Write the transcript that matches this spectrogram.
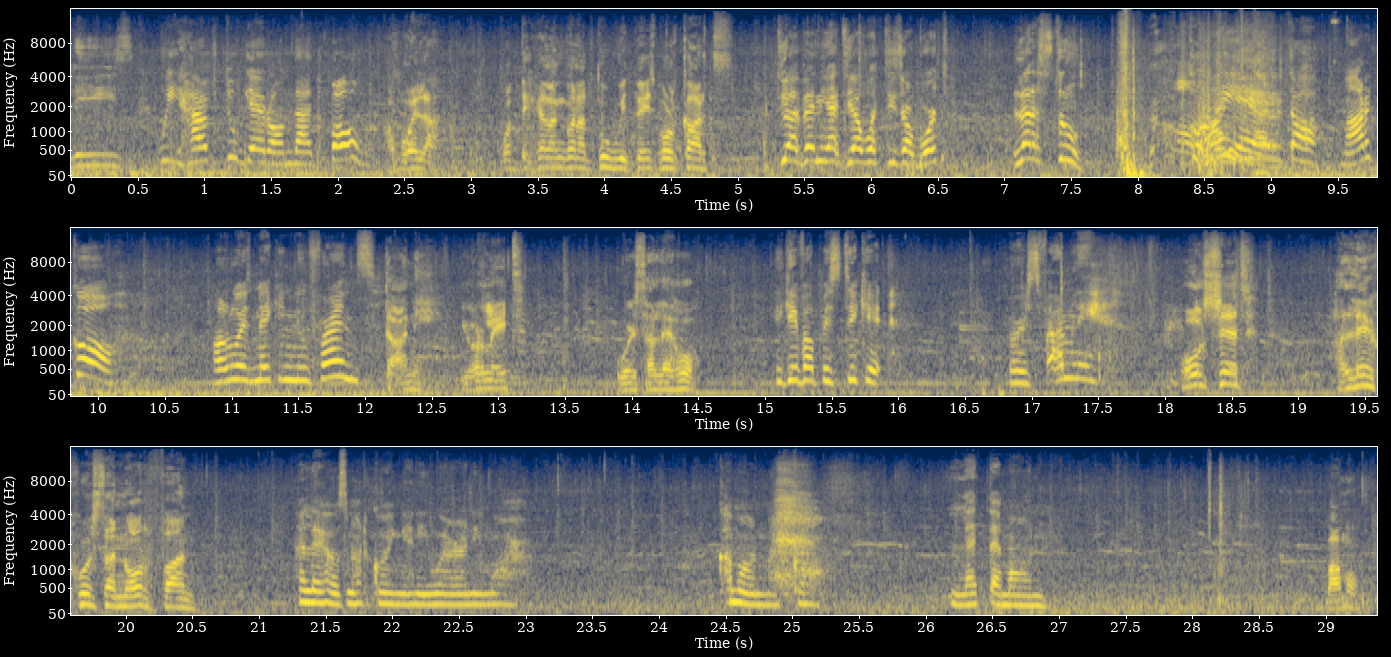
please. We have to get on that boat. Abuela, what the hell I'm gonna do with baseball cards? Do you have any idea what these are worth? Let us through. Oye, Mierda. Marco. Always making new friends. Dani, you're late. Where's Alejo? He gave up his ticket. For his family. Bullshit. Alejo is an orphan. Alejo's not going anywhere anymore. Come on, Marco. Let them on. Vamos.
